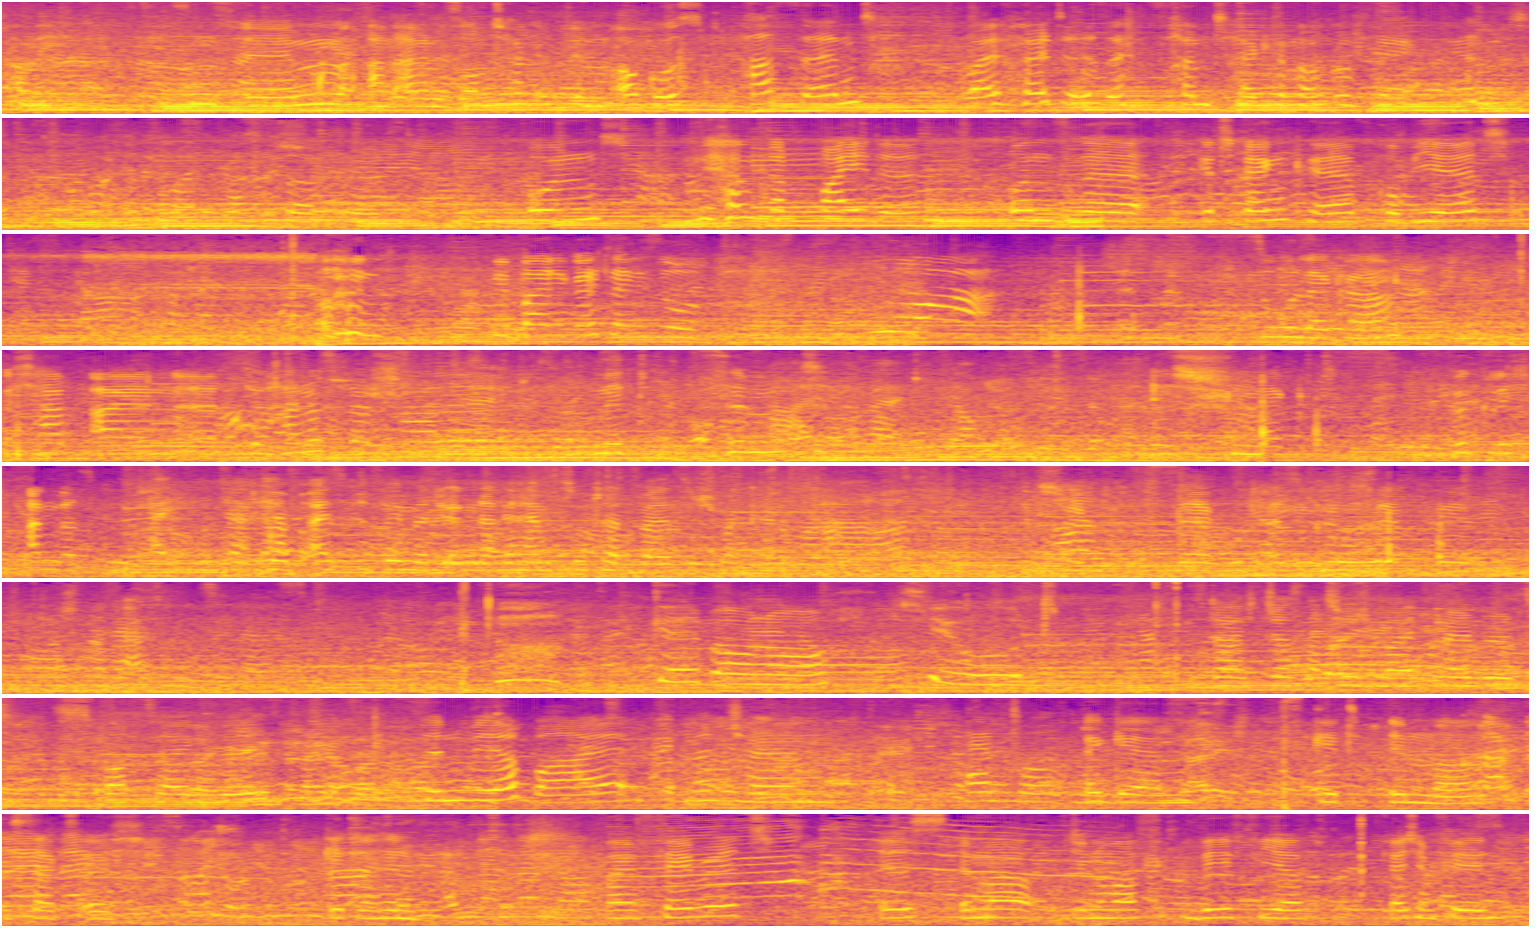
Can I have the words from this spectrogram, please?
Im, an einem Sonntag im August, passend, weil heute ist ein Sonntag im August. Und wir haben gerade beide unsere Getränke probiert. Und wir beide gleichzeitig so, wow, es ist so lecker. Ich habe eine Johannisbeerschale mit Zimt. Es schmeckt wirklich anders gut. Ich habe Eiskaffee mit irgendeiner Geheimzutat, weil es schmeckt keine normaler. Es schmeckt sehr gut, also kann ich sehr empfehlen. Oh, ich meine, der alte Mercedes. Gelb auch noch. Cute. Da ich das natürlich mein Favorite Spot zeigen will, sind wir bei München. Again. Es geht immer. Ich sag's euch. Geht dahin. Mein Favorite ist immer die Nummer W4. Kann ich empfehlen.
